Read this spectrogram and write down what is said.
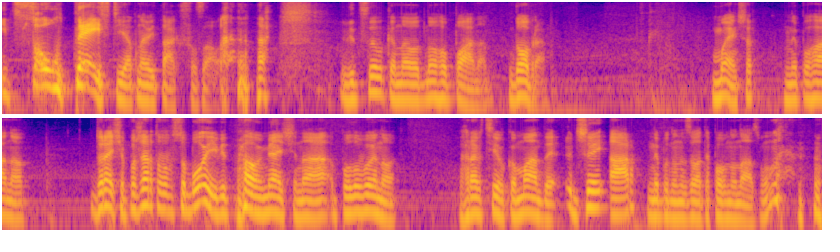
it's so tasty, я б навіть так сказав. Відсилка на одного пана. Добре. Меншер. Непогано. До речі, пожертвував собою і відправив м'яч на половину гравців команди JR. Не буду називати повну назву.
